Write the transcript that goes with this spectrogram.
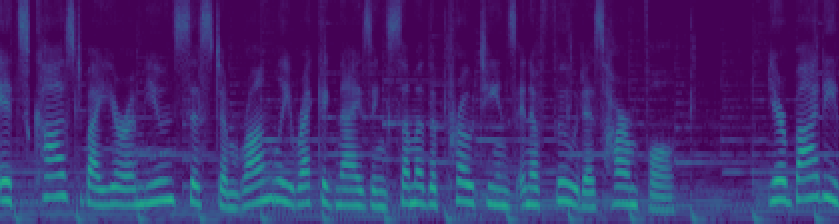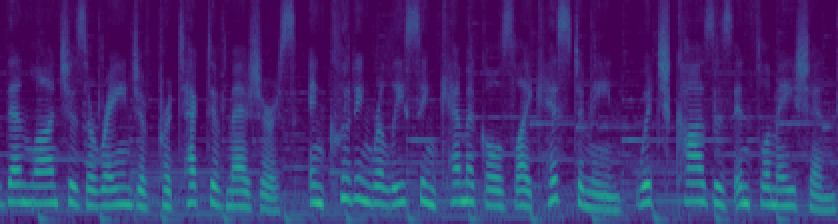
It's caused by your immune system wrongly recognizing some of the proteins in a food as harmful. Your body then launches a range of protective measures, including releasing chemicals like histamine, which causes inflammation.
